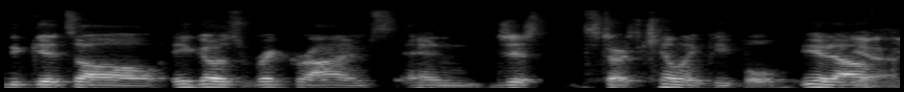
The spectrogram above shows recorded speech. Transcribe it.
gets all he goes Rick Grimes and just starts killing people. You know. Yeah.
